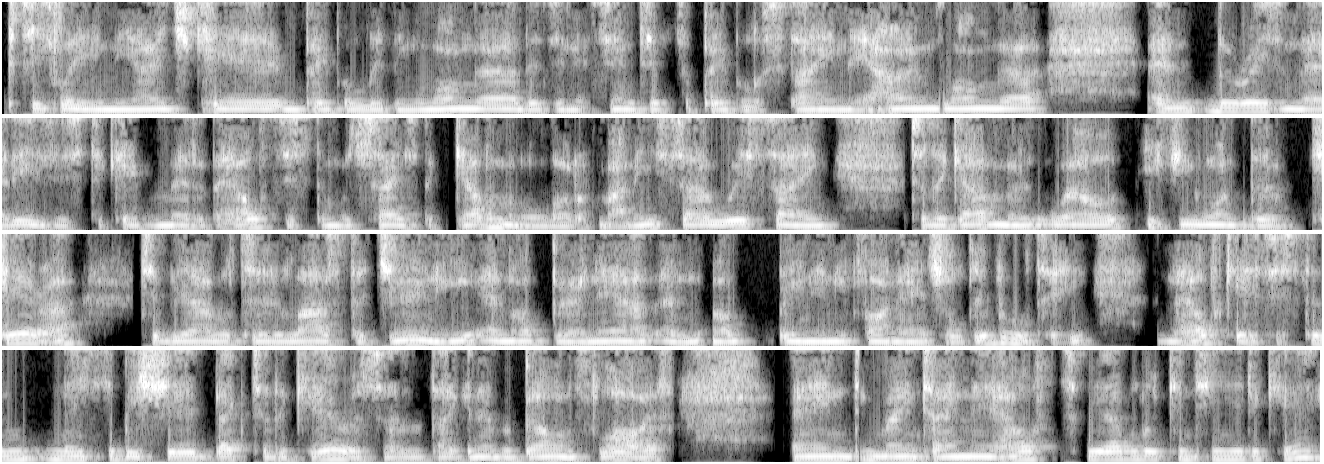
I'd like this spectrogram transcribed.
particularly in the aged care and people living longer. There's an incentive for people to stay in their homes longer. And the reason that is, is to keep them out of the health system, which saves the government a lot of money. So we're saying to the government, well, if you want the carer to be able to last the journey and not burn out and not be in any financial difficulty, the healthcare system needs to be shared back to the carer so that they can have a balanced life and maintain their health to be able to continue to care.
